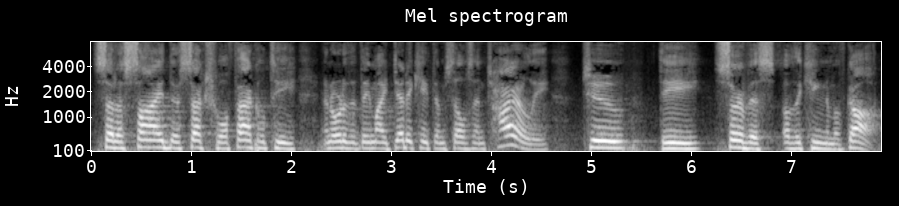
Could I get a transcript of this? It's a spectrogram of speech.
set aside their sexual faculty in order that they might dedicate themselves entirely to the service of the kingdom of God.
